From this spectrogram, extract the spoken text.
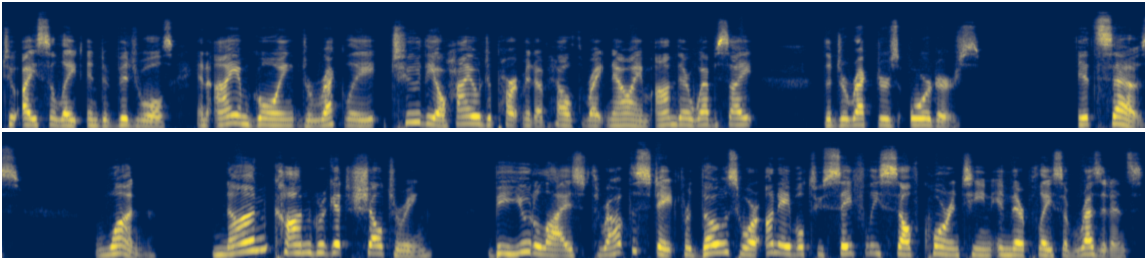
to isolate individuals. And I am going directly to the Ohio Department of Health right now. I am on their website, the director's orders. It says, one, non congregate sheltering be utilized throughout the state for those who are unable to safely self quarantine in their place of residence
